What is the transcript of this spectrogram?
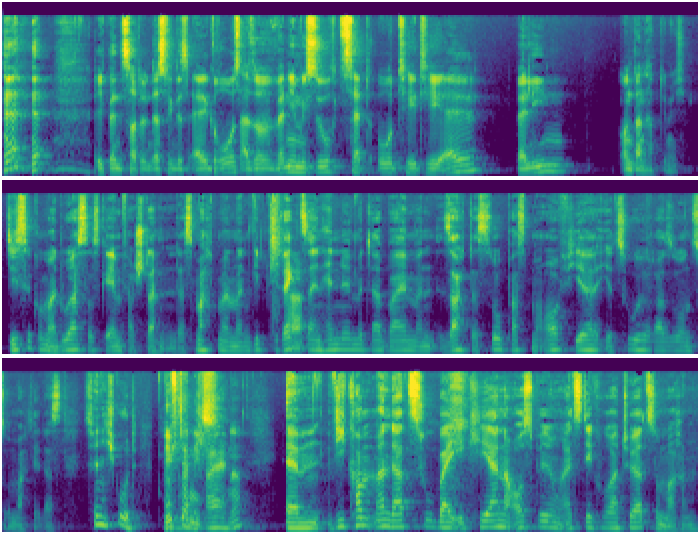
ich bin Zottel und deswegen das L groß. Also wenn ihr mich sucht, Z-O-T-T-L, Berlin, und dann habt ihr mich. Siehst du, guck mal, du hast das Game verstanden. Das macht man, man gibt direkt Ah. sein Handy mit dabei, man sagt das so, passt mal auf hier, ihr Zuhörer, so und so macht ihr das. Das finde ich gut. Hilft ja nichts, ne? Ähm, wie kommt man dazu, bei Ikea eine Ausbildung als Dekorateur zu machen?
